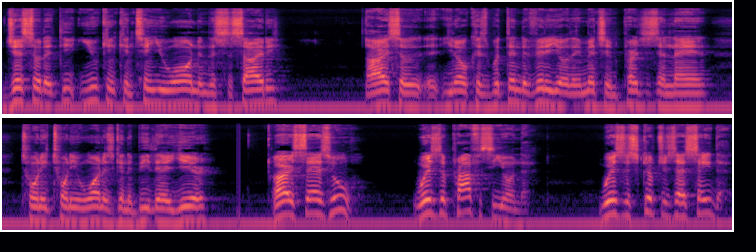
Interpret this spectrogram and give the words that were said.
just so that you can continue on in the society. All right, so, you know, because within the video, they mentioned purchasing land. 2021 is going to be their year. All right, says who? Where's the prophecy on that? Where's the scriptures that say that?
